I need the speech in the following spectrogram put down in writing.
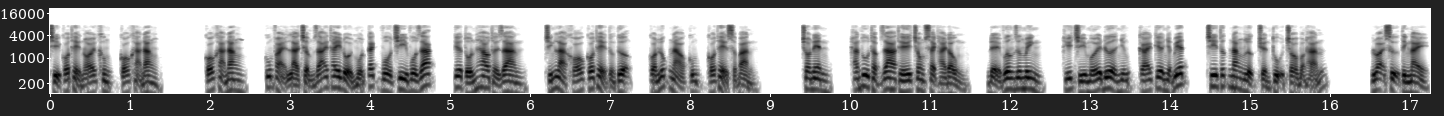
chỉ có thể nói không có khả năng. Có khả năng cũng phải là chậm rãi thay đổi một cách vô tri vô giác kia tốn hao thời gian chính là khó có thể tưởng tượng còn lúc nào cũng có thể sập bàn. Cho nên hắn thu thập ra thế trong sạch hài đồng để vương dương minh khí trí mới đưa những cái kia nhận biết tri thức năng lực truyền thụ cho bọn hắn. Loại sự tình này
